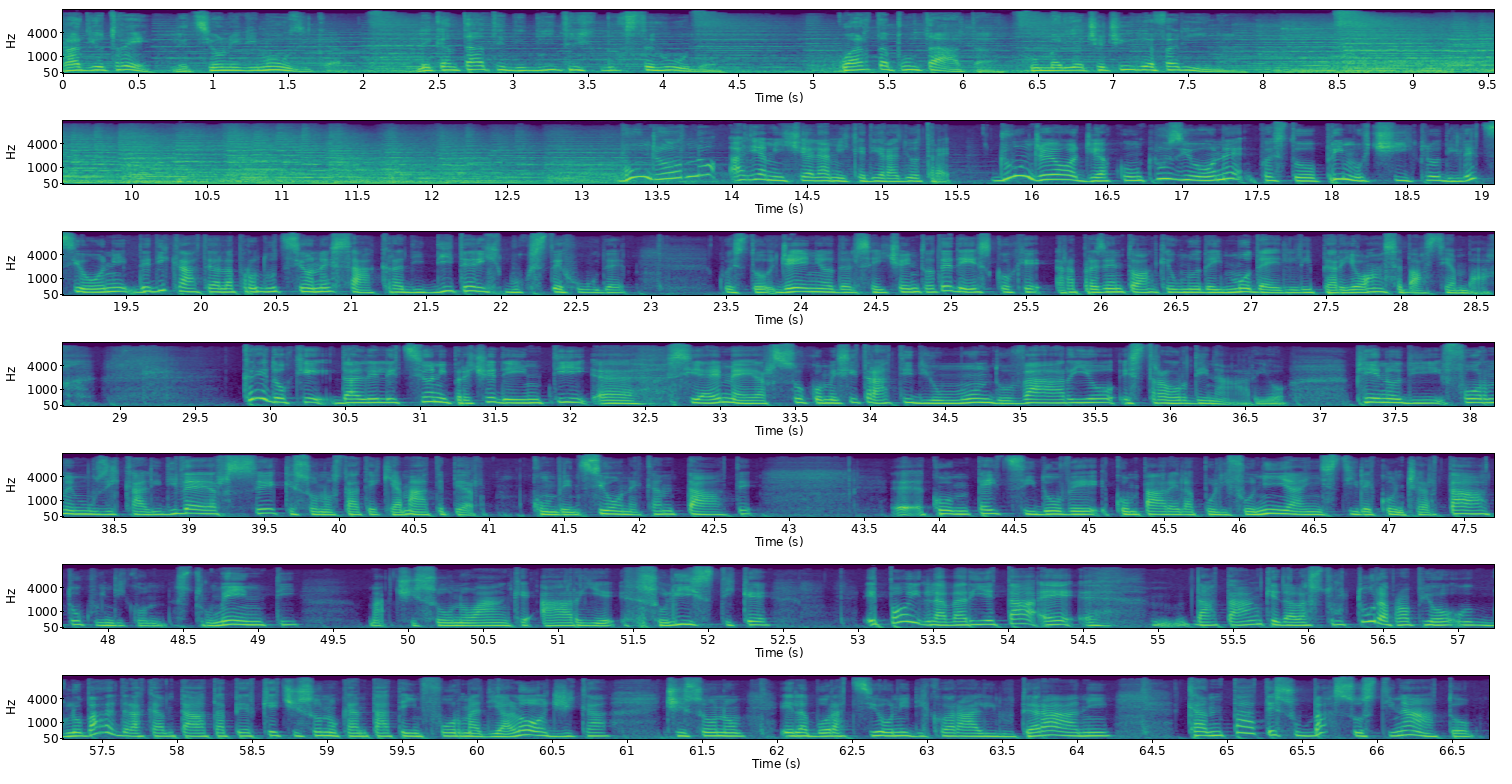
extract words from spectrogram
Radio 3, lezioni di musica, le cantate di Dietrich Buxtehude. Quarta puntata con Maria Cecilia Farina. Buongiorno agli amici e alle amiche di Radio 3. Giunge oggi a conclusione questo primo ciclo di lezioni dedicate alla produzione sacra di Dietrich Buxtehude questo genio del Seicento tedesco che rappresentò anche uno dei modelli per Johann Sebastian Bach. Credo che dalle lezioni precedenti eh, sia emerso come si tratti di un mondo vario e straordinario, pieno di forme musicali diverse che sono state chiamate per convenzione cantate, eh, con pezzi dove compare la polifonia in stile concertato, quindi con strumenti, ma ci sono anche arie solistiche, e poi la varietà è eh, data anche dalla struttura proprio globale della cantata perché ci sono cantate in forma dialogica, ci sono elaborazioni di corali luterani, cantate su basso ostinato.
